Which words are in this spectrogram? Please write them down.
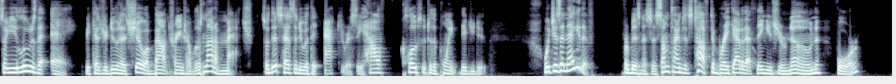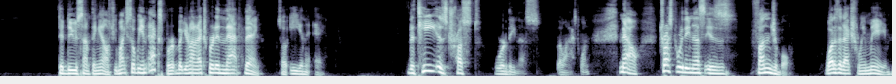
So you lose the A because you're doing a show about train travel. There's not a match. So this has to do with the accuracy. How closely to the point did you do? Which is a negative for businesses. Sometimes it's tough to break out of that thing that you're known for to do something else. You might still be an expert, but you're not an expert in that thing. So E and the A. The T is trustworthiness, the last one. Now, trustworthiness is fungible. What does it actually mean?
